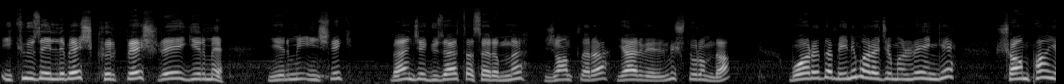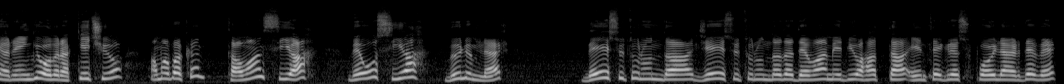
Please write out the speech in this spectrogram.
255 45 R20 20 inçlik bence güzel tasarımlı jantlara yer verilmiş durumda. Bu arada benim aracımın rengi şampanya rengi olarak geçiyor ama bakın tavan siyah ve o siyah bölümler B sütununda, C sütununda da devam ediyor. Hatta entegre spoilerde ve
